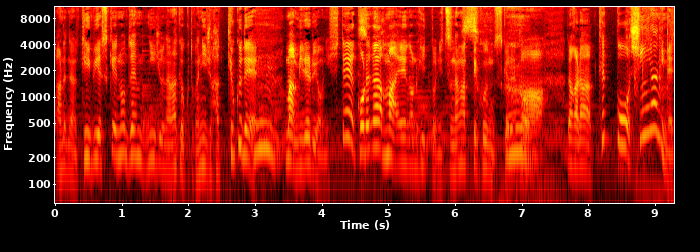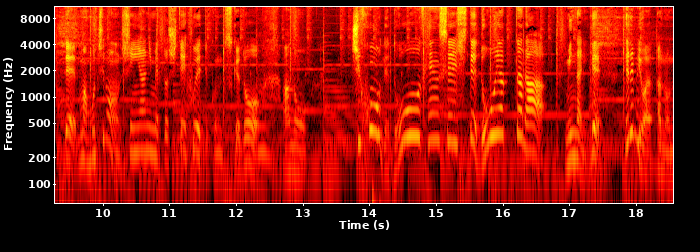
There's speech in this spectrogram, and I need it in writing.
あれだよ TBS 系の全27曲とか28曲で、うん。まあ、見れるようにしてこれがまあ映画のヒットにつながっていくんですけれど、だから結構新アニメって、まあ、もちろん新アニメとして増えていくんですけど、うん。あの地方でどう編成してどうやったらみんなにでテレビはあの流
